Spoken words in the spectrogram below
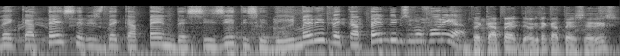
14-15 συζήτηση διήμερη, 15 η ψηφοφορία. 15, όχι 14.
